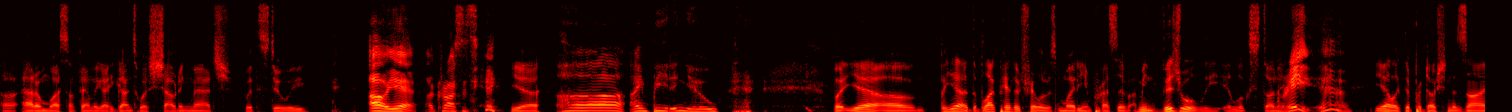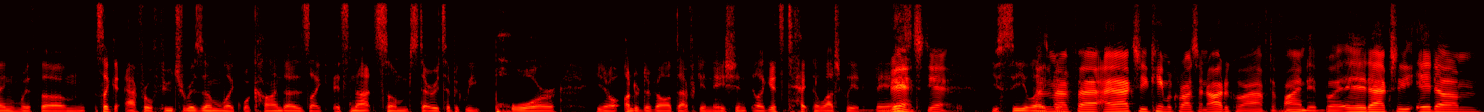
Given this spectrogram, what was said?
uh, Adam West on Family Guy he got into a shouting match with Stewie. Oh yeah, across the thing. Yeah, ah, I'm beating you. But yeah, um, but yeah, the Black Panther trailer was mighty impressive. I mean, visually it looks stunning. Great, yeah. Yeah, like the production design with um, it's like Afrofuturism, like Wakanda is like it's not some stereotypically poor, you know, underdeveloped African nation. Like it's technologically advanced. Advanced, yeah. You see, like As a matter of fact, I actually came across an article. I have to find it, but it actually it um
